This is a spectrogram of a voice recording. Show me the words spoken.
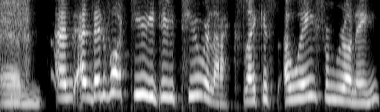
Um, and and then what do you do to relax? Like away from running,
